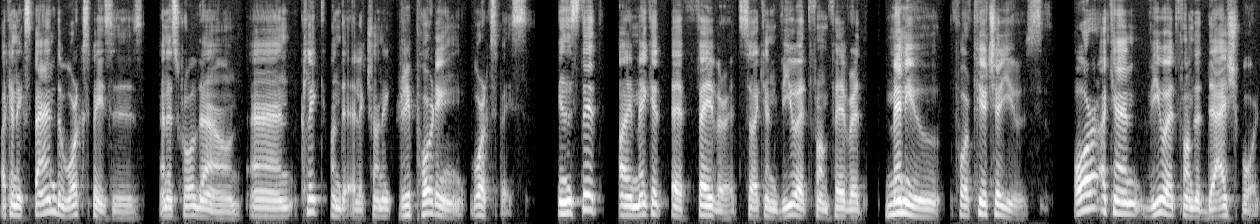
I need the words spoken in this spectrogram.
I can expand the workspaces and scroll down and click on the electronic reporting workspace. Instead, I make it a favorite so I can view it from favorite menu for future use. Or I can view it from the dashboard.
